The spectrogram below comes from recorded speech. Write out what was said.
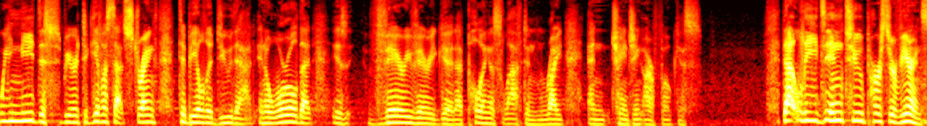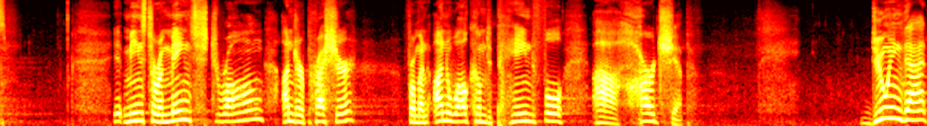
we need the Spirit to give us that strength to be able to do that in a world that is very, very good at pulling us left and right and changing our focus. That leads into perseverance. It means to remain strong under pressure from an unwelcomed, painful uh, hardship. Doing that,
